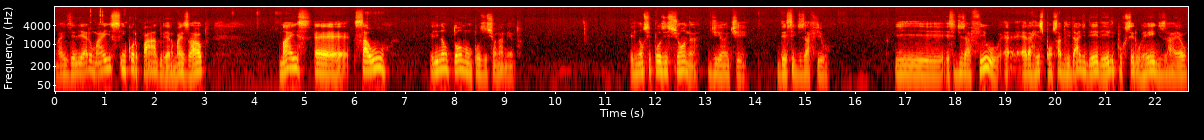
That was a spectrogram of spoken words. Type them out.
mas ele era o mais encorpado, ele era o mais alto. Mas é, Saul ele não toma um posicionamento. Ele não se posiciona diante desse desafio. E esse desafio é, era a responsabilidade dele, ele por ser o rei de Israel,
